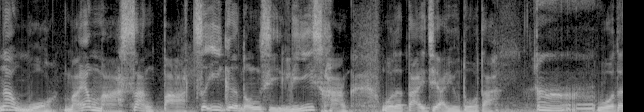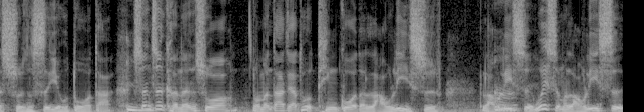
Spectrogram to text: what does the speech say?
那我马要马上把这一个东西离场，我的代价有多大？嗯，我的损失有多大？甚至可能说，我们大家都听过的劳力士。劳力士为什么劳力士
